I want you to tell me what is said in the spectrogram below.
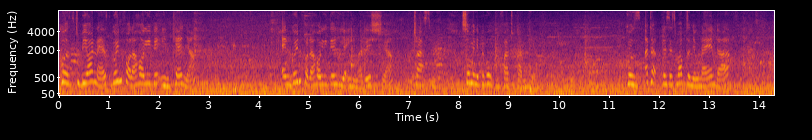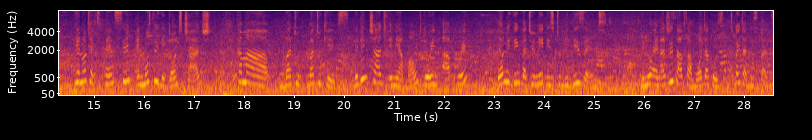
Because to be honest, going for a holiday in Kenya and going for a holiday here in Malaysia, trust me, so many people prefer to come here. Because at places mob zenye unaenda they're not expensive and mostly they don't charge. Kama batu, batu caves. They didn't charge any amount going up way the only thing that you need is to be decent you know and at least have some water because it's quite a distance.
